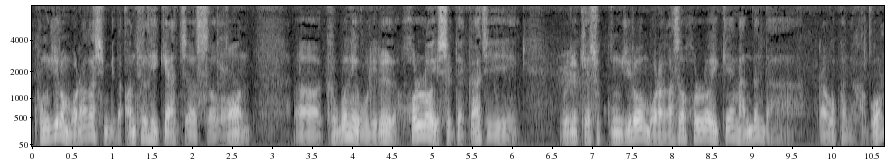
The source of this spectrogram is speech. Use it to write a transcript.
궁지로 몰아가십니다. Until He gets us alone. 어, 그분이 우리를 홀로 있을 때까지 우리를 계속 궁지로 몰아가서 홀로 있게 만든다. 라고 번역하고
